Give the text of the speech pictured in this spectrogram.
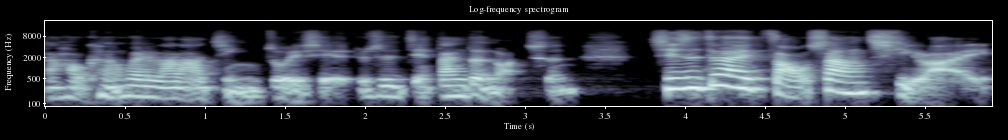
然后可能会拉拉筋，做一些就是简单的暖身。其实，在早上起来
